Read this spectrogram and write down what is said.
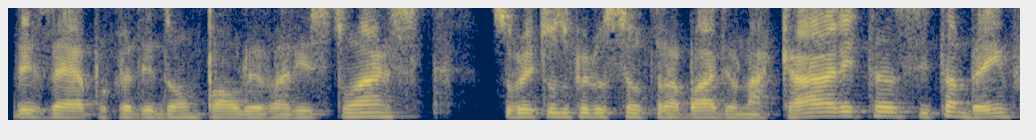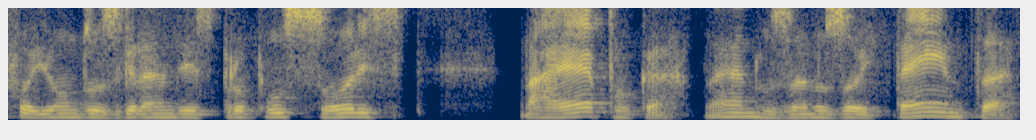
desde a época de Dom Paulo Evaristo Ars, sobretudo pelo seu trabalho na Caritas e também foi um dos grandes propulsores na época, né, nos anos 80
